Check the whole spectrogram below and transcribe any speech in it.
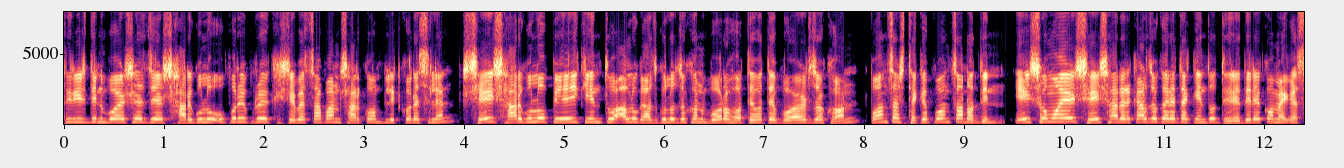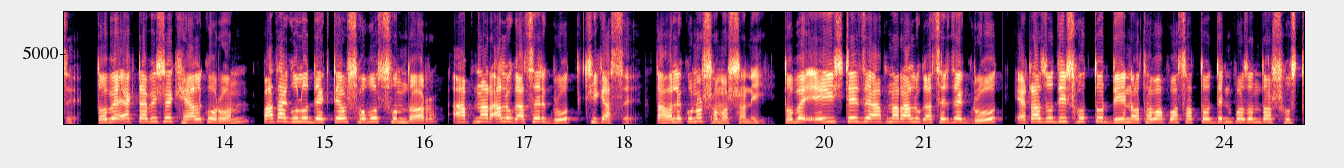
তিরিশ দিন বয়সে যে সারগুলো উপরে প্রয়োগ হিসেবে চাপান সার কমপ্লিট করেছিলেন, সেই সারগুলো পেয়েই কিন্তু আলু গাছগুলো যখন বড় হতে হতে বয়স যখন পঞ্চাশ থেকে পঞ্চান্ন দিন। এই সময়ে সেই সারের কার্যকারিতা কিন্তু ধীরে ধীরে কমে গেছে। তবে একটা বিষয় খেয়াল করুন, পাতাগুলো দেখতেও সবুজ সুন্দর, আপনার আলু গাছের গ্রোথ ঠিক আছে, তাহলে কোনো সমস্যা নেই। তবে এই স্টেজে আপনার আলু গাছের যে গ্রোথ এটা যদি সত্তর দিন অথবা পঁচাত্তর দিন পর্যন্ত সুস্থ,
